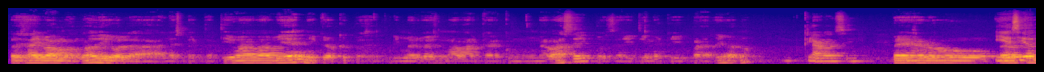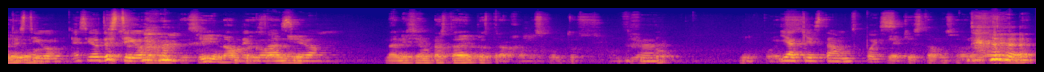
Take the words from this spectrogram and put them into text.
pues ahí vamos, ¿no? Digo, la, la expectativa va bien y creo que pues el primer mes va a marcar como una base y pues ahí tiene que ir para arriba, ¿no? Claro, sí. Pero... Y pero he sido te digo, testigo, he sido testigo Sí, no, pues Dani. Dani siempre ha estado ahí, pues trabajamos juntos un tiempo. Y, pues, Y aquí estamos, pues. y aquí estamos ahora. ¿no?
